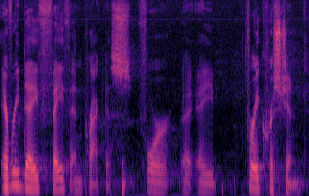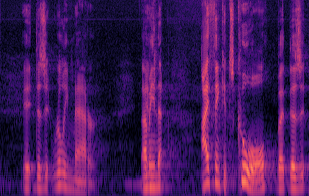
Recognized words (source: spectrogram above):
everyday faith and practice for a, a for a Christian, it, does it really matter? I mean, I think it's cool, but does it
